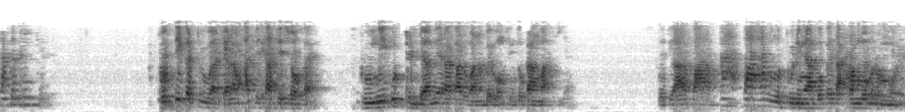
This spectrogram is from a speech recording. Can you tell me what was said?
Sakit mikir. Bukti kedua dalam hadis-hadis sokai. Bumi ku dendamnya ra karuan ambek wong sing tukang maksiat. Jadi apa? Kapan mlebu ning aku tak remuk-remuk.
